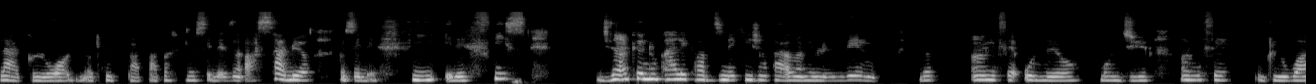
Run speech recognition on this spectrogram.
la gloire de notre papa, parce que nous sommes des ambassadeurs, nous sommes des filles et des fils Diyan ke nou pale kap di me ki jan paran nou leve nou. An nou fe onor, bon Diyo. An nou fe gloa,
